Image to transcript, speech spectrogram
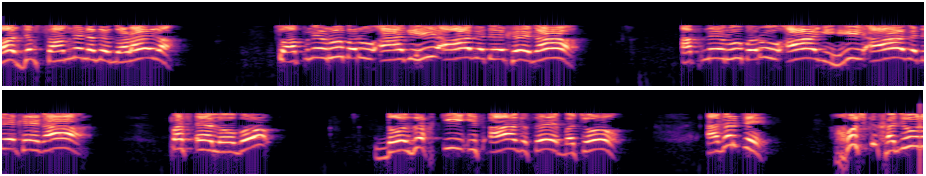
اور جب سامنے نظر دوڑائے گا، تو اپنے روبرو آگ ہی آگ دیکھے گا۔ اپنے روبرو آگ ہی آگ دیکھے گا۔ پس اے لوگوں دوزخ کی اس آگ سے بچو۔ اگرچہ خشک کھجور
